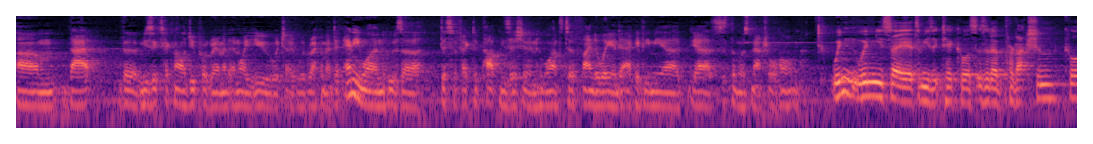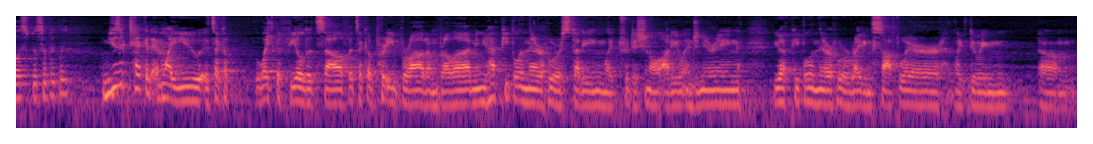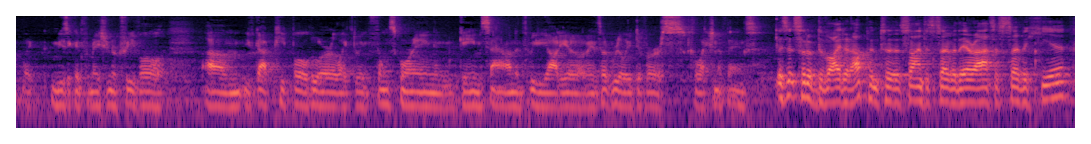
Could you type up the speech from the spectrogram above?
um, that the music technology program at NYU, which I would recommend to anyone who's a disaffected pop musician who wants to find a way into academia. Yeah, it's just the most natural home. When when you say it's a music tech course, is it a production course specifically? Music tech at NYU, it's like a like the field itself, it's like a pretty broad umbrella. I mean, you have people in there who are studying like traditional audio engineering. You have people in there who are writing software, like doing um, like music information retrieval. Um, you've got people who are like doing film scoring and game sound and 3D audio. I mean, it's a really diverse collection of things. Is it sort of divided up into scientists over there, artists over here?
